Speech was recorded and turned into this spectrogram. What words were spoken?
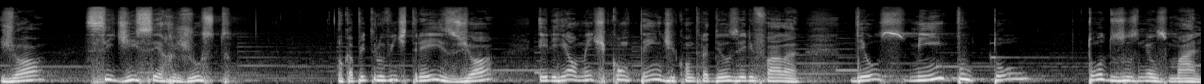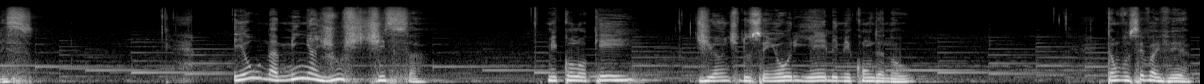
Jó se diz ser justo. No capítulo 23, Jó, ele realmente contende contra Deus e ele fala: Deus me imputou todos os meus males. Eu, na minha justiça, me coloquei diante do Senhor e ele me condenou. Então você vai ver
